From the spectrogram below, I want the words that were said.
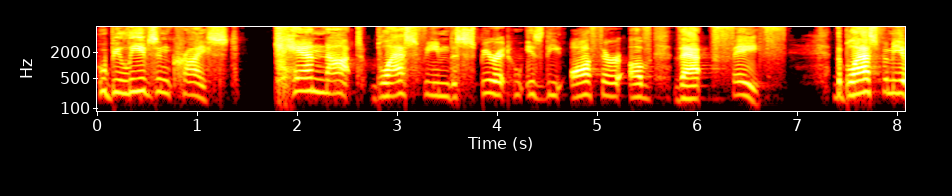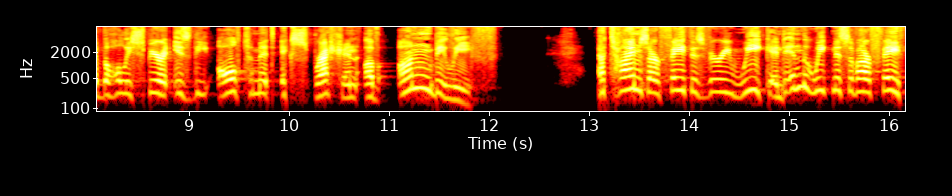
who believes in Christ cannot blaspheme the Spirit who is the author of that faith. The blasphemy of the Holy Spirit is the ultimate expression of unbelief. At times, our faith is very weak, and in the weakness of our faith,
